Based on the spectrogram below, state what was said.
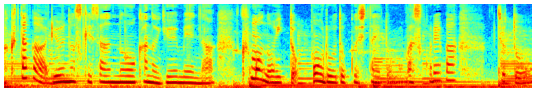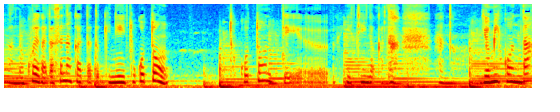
芥川龍之介さんのかの有名な「雲の糸」を朗読したいと思います。これはちょっとあの声が出せなかった時にとことんとことんっていう言っていいのかな？あの読み込んだ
